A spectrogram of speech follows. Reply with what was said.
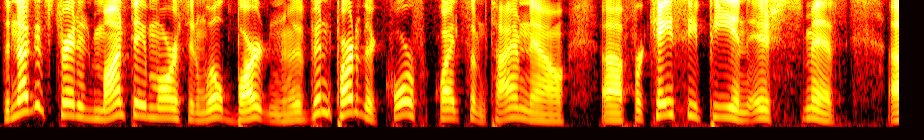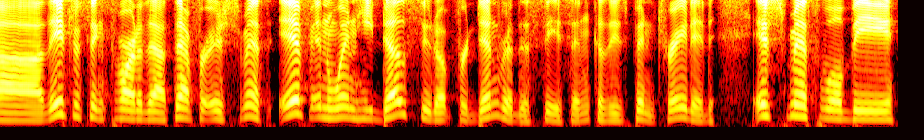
The Nuggets traded Monte Morris and Will Barton, who have been part of their core for quite some time now, uh, for KCP and Ish Smith. Uh, the interesting part about that for Ish Smith, if and when he does suit up for Denver this season, because he's been traded, Ish Smith will be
